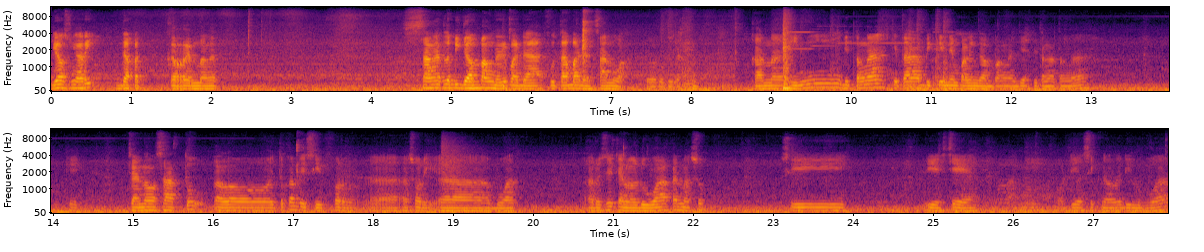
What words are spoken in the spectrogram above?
dia langsung nyari dapat keren banget. Sangat lebih gampang daripada Futaba dan Sanwa karena ini di tengah kita bikin yang paling gampang aja di tengah-tengah. Oke channel 1 kalau itu kan receiver uh, sorry uh, buat harusnya channel 2 kan masuk si ISC ya. Dia signalnya di luar.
